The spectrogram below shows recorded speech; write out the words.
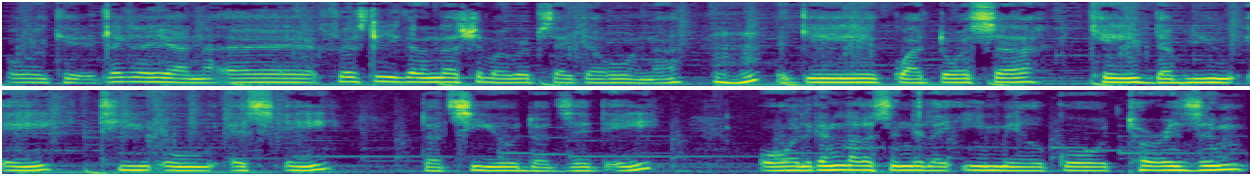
Okay, tla ke yana. um firstly, ka nna sheba website ya rona. Ke kwatosa k w a t o s a co za or le ka nna re sendela email ko tourism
